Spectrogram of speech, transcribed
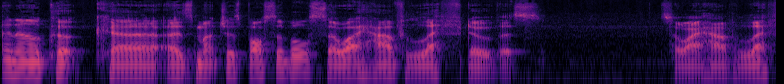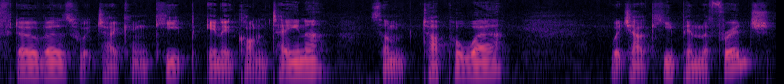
and I'll cook uh, as much as possible so I have leftovers. So I have leftovers which I can keep in a container, some Tupperware, which I'll keep in the fridge.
